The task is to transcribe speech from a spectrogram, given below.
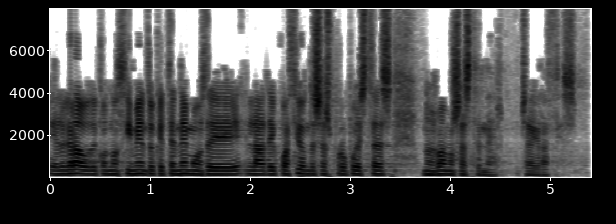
el grado de conocimiento que tenemos de la adecuación de esas propuestas, nos vamos a abstener. Muchas gracias.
